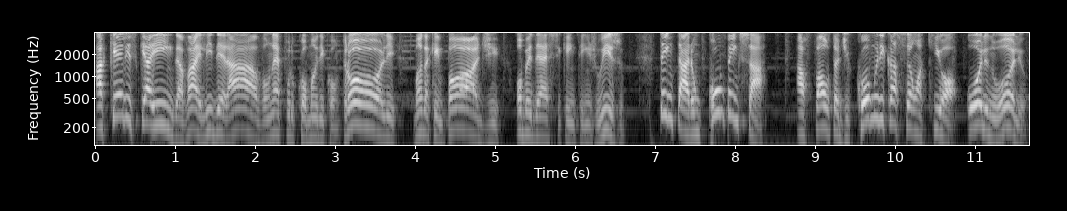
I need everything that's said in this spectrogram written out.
aqueles que ainda vai lideravam, né, por comando e controle, manda quem pode, obedece quem tem juízo, tentaram compensar a falta de comunicação aqui, ó, olho no olho,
